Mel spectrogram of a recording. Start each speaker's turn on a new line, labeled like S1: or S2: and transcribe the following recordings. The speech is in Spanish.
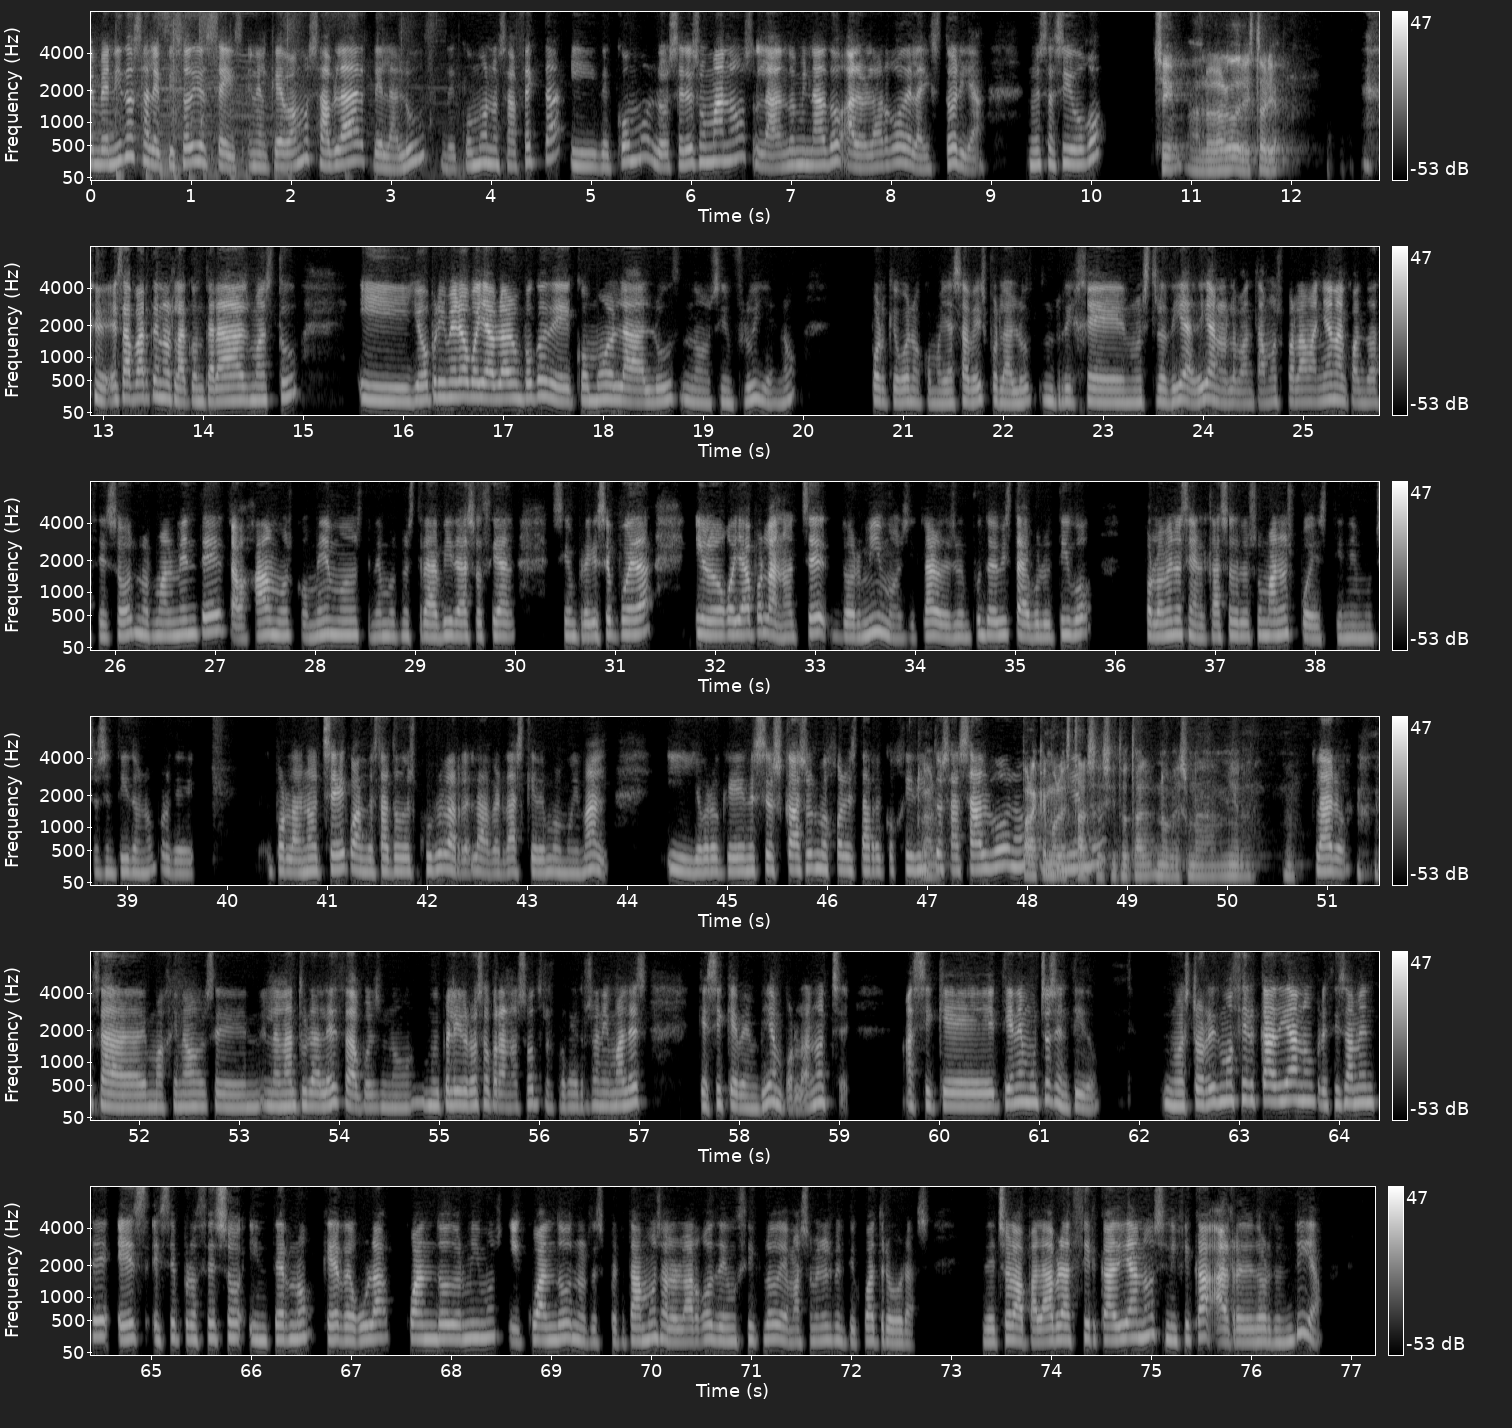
S1: Bienvenidos al episodio 6, en el que vamos a hablar de la luz, de cómo nos afecta y de cómo los seres humanos la han dominado a lo largo de la historia. ¿No es así, Hugo?
S2: Sí, a lo largo de la historia.
S1: Esa parte nos la contarás más tú. Y yo primero voy a hablar un poco de cómo la luz nos influye, ¿no? Porque bueno, como ya sabéis, pues la luz rige nuestro día a día. Nos levantamos por la mañana cuando hace sol normalmente, trabajamos, comemos, tenemos nuestra vida social siempre que se pueda y luego ya por la noche dormimos. Y claro, desde un punto de vista evolutivo, por lo menos en el caso de los humanos, pues tiene mucho sentido, ¿no? Porque por la noche, cuando está todo oscuro, la, verdad es que vemos muy mal. Y yo creo que en esos casos mejor estar recogiditos a salvo, ¿no?
S2: ¿Para qué molestarse si total no ves una mierda?
S1: Claro, o sea, imaginaos en, la naturaleza, pues no, muy peligroso para nosotros, porque hay otros animales que sí que ven bien por la noche. Así que tiene mucho sentido. Nuestro ritmo circadiano precisamente es ese proceso interno que regula cuándo dormimos y cuándo nos despertamos a lo largo de un ciclo de más o menos 24 horas. De hecho, la palabra circadiano significa alrededor de un día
